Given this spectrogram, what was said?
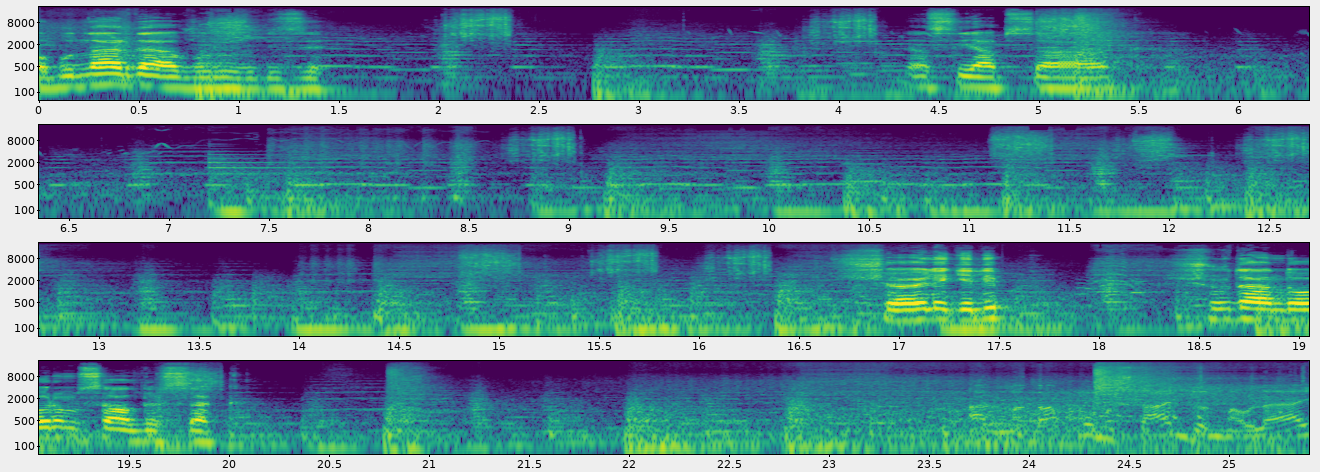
المطب مستعد مولاي O bunlar da vurur bizi. Nasıl yapsak? Şöyle gelip şuradan doğru mu saldırsak? المطب مستعد مولاي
